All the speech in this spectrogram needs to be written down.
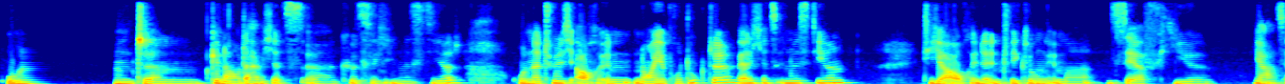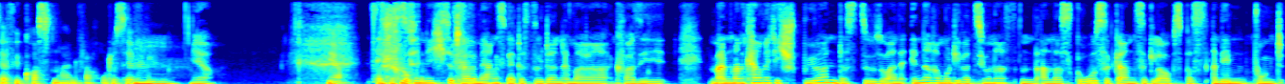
Und, und ähm, genau, da habe ich jetzt äh, kürzlich investiert. Und natürlich auch in neue Produkte werde ich jetzt investieren, die ja auch in der Entwicklung immer sehr viel, ja, sehr viel kosten einfach oder sehr viel. Mm, ja. Ja. Das finde ich total bemerkenswert, dass du dann immer quasi, man, man kann richtig spüren, dass du so eine innere Motivation hast und an das große Ganze glaubst, was an dem Punkt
